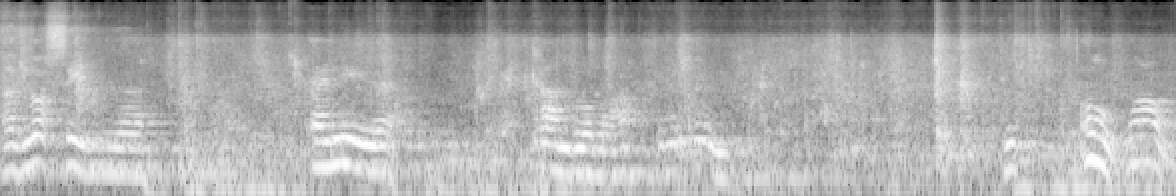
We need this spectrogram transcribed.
I've not seen uh, any uh, candle marks in the thing. Oh, wow.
